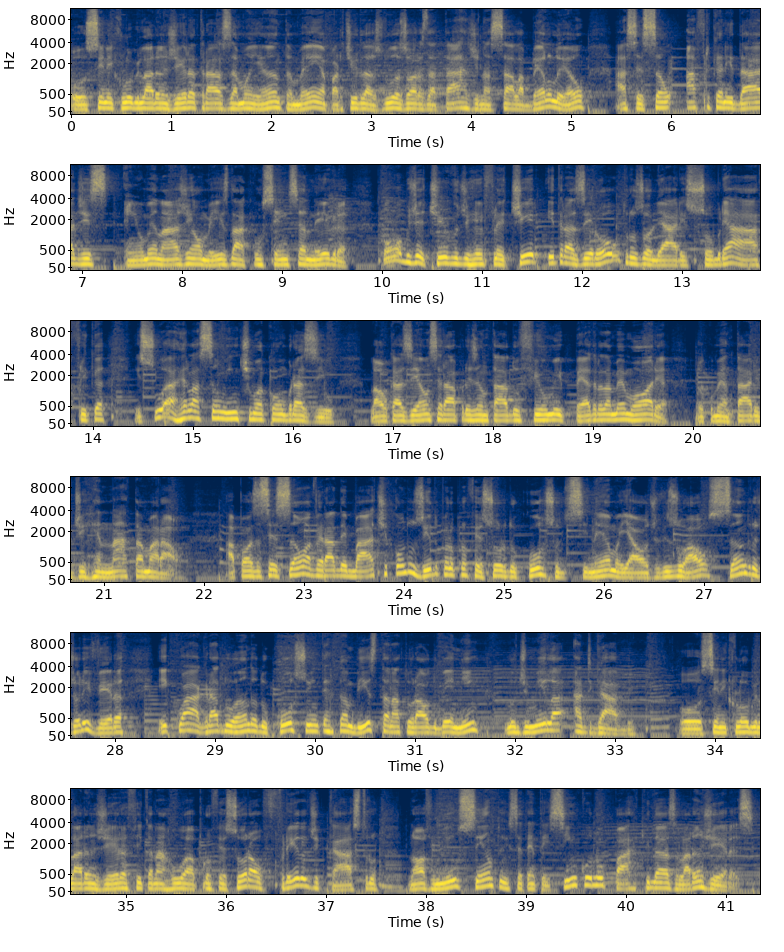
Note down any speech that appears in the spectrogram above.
O Cineclube Laranjeira traz amanhã também, a partir das duas horas da tarde, na Sala Belo Leão, a sessão Africanidades, em homenagem ao mês da consciência negra, com o objetivo de refletir e trazer outros olhares sobre a África e sua relação íntima com o Brasil. Na ocasião será apresentado o filme Pedra da Memória, documentário de Renata Amaral. Após a sessão, haverá debate conduzido pelo professor do curso de Cinema e Audiovisual, Sandro de Oliveira, e com a graduanda do curso intercambista natural do Benin, Ludmila Adgab. O Cineclube Laranjeira fica na rua Professor Alfredo de Castro, 9175, no Parque das Laranjeiras.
